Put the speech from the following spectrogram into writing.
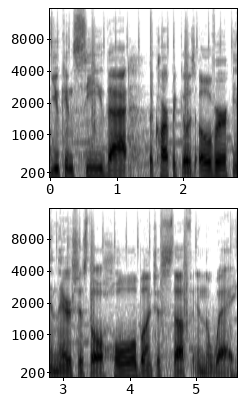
you can see that the carpet goes over and there's just a whole bunch of stuff in the way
